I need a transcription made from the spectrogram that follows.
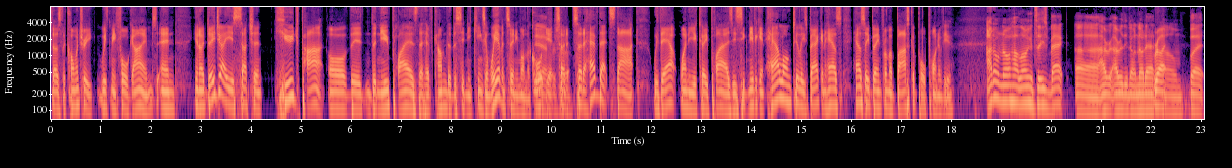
does the commentary with me for games, and you know DJ is such a huge part of the the new players that have come to the Sydney Kings, and we haven't seen him on the court Yeah, yet. So sure. to, so to have that start without one of your key players is significant. How long till he's back, and how's how's he been from a basketball point of view? I don't know how long until he's back. Uh, I, I really don't know that. Right. Um, but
